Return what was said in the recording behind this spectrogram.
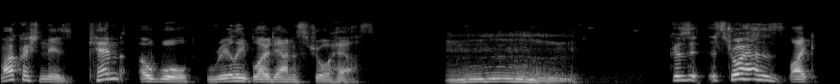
my question is, can a wolf really blow down a straw house? Mm. Because the straw houses like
